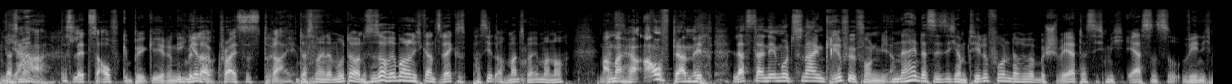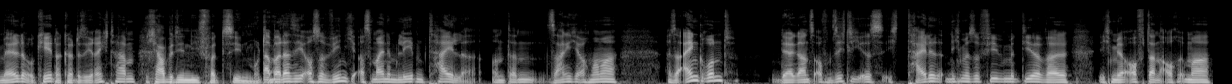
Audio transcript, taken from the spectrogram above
Ja, das letzte Aufbegehren. Genau. Midlife Crisis 3. Dass meine Mutter, und es ist auch immer noch nicht ganz weg, es passiert auch manchmal immer noch. Mama, hör auf damit. Lass deine emotionalen Griffel von mir. Nein, dass sie sich am Telefon darüber beschwert, dass ich mich erstens so wenig melde. Okay, da könnte sie recht haben. Ich habe dir nie verziehen, Mutter. Aber dass ich auch so wenig aus meinem Leben teile. Und dann sage ich auch, Mama, also ein Grund, der ganz offensichtlich ist, ich teile nicht mehr so viel mit dir, weil ich mir oft dann auch immer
